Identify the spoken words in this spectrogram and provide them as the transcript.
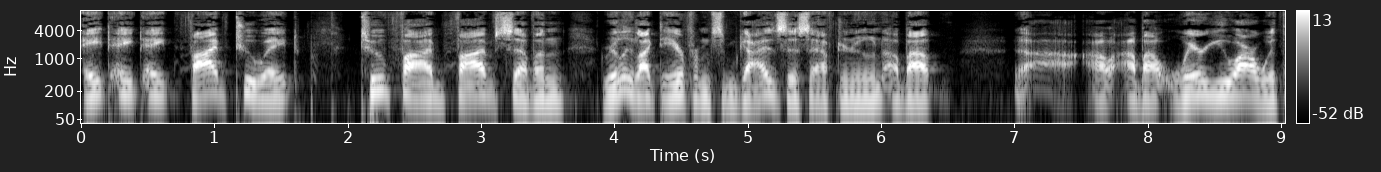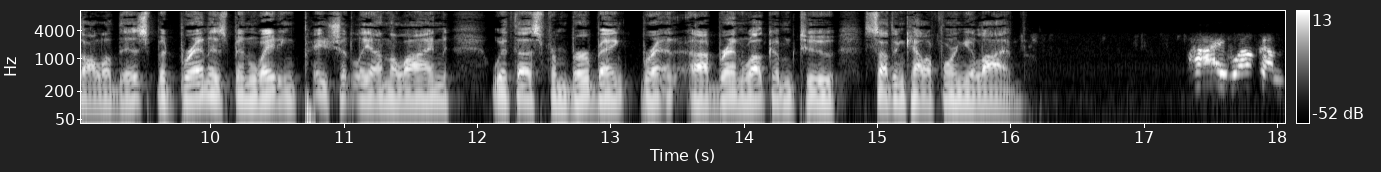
888-528-2557. Really like to hear from some guys this afternoon about uh, about where you are with all of this, but Bren has been waiting patiently on the line with us from Burbank. Bren, uh, Bren welcome to Southern California Live. Hi, welcome.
